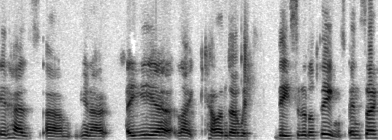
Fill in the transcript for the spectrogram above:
it has um, you know a year like calendar with these little things. And so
